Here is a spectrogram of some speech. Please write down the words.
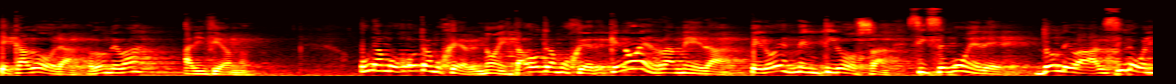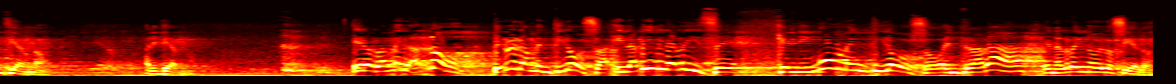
pecadora. ¿A dónde va? Al infierno. Una, otra mujer, no esta, otra mujer que no es ramera, pero es mentirosa, si se muere, ¿dónde va? ¿Al cielo o al infierno? Al infierno. ¿Era ramera? No, pero era mentirosa. Y la Biblia dice que ningún mentiroso entrará en el reino de los cielos.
